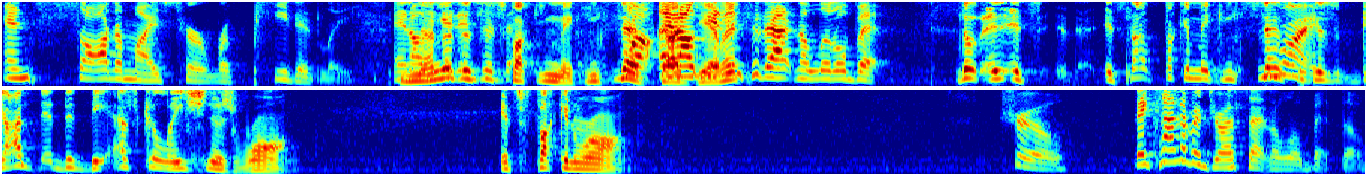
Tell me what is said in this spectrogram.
and sodomized her repeatedly. And I'll None get of this into is that- fucking making sense. Well, and I'll get it! into that in a little bit. No, it's it's not fucking making sense Right. because God, the, the escalation is wrong. It's fucking wrong. True. They kind of address that in a little bit, though.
